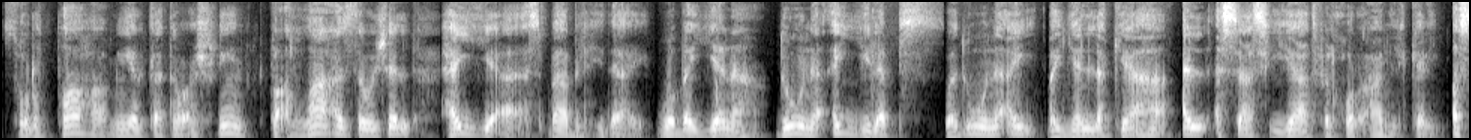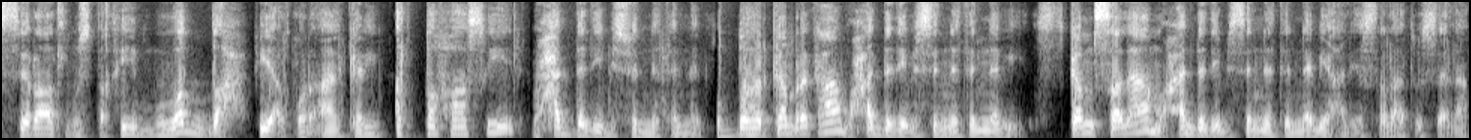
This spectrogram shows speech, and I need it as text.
سورة طه 123 فالله عز وجل هيأ أسباب الهداية وبينها دون أي لبس ودون أي بين لك إياها الأساسيات في القرآن الكريم. الصراط المستقيم موضح في القرآن الكريم. التفاصيل محددة بسنة النبي. الظهر كم ركعة محددة بسنة النبي. كم صلاة محددة بسنة النبي عليه الصلاة والسلام.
